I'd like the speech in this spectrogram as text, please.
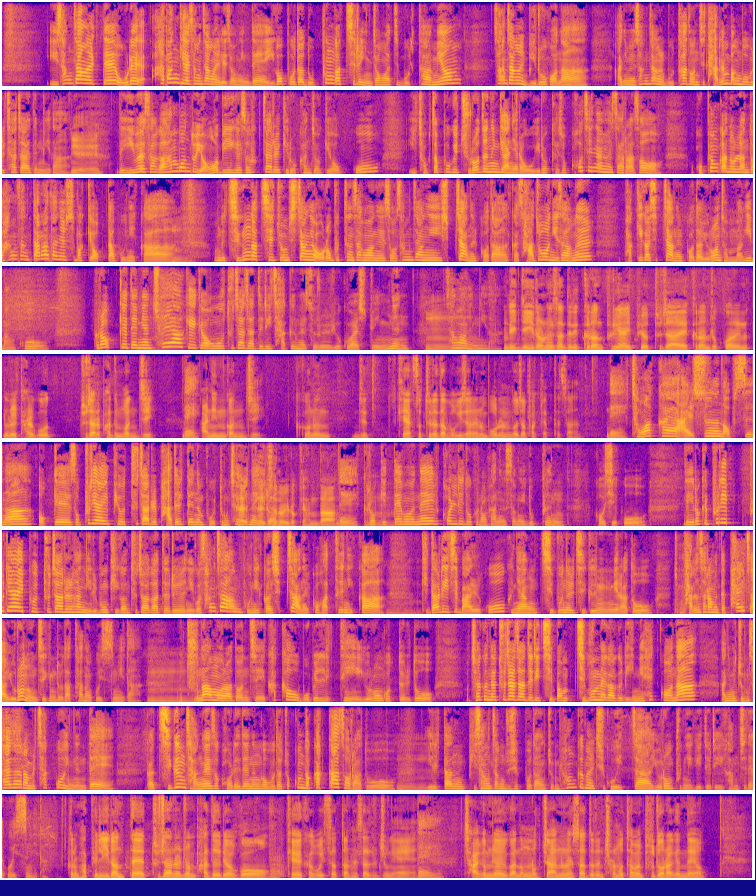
이 상장할 때 올해 하반기에 상장할 예정인데 이것보다 높은 가치를 인정하지 못하면 상장을 미루거나 아니면 상장을 못하던지 다른 방법을 찾아야 됩니다. 예. 근데 이 회사가 한 번도 영업이익에서 흑자를 기록한 적이 없고 이 적자폭이 줄어드는 게 아니라 오히려 계속 커지는 회사라서 고평가 논란도 항상 따라다닐 수밖에 없다 보니까 음. 근데 지금 같이 좀 시장이 얼어붙은 상황에서 상장이 쉽지 않을 거다. 그러니까 4조 원 이상을 받기가 쉽지 않을 거다. 이런 전망이 많고 그렇게 되면 최악의 경우 투자자들이 자금 회수를 요구할 수도 있는 음. 상황입니다. 근데 이제 이런 회사들이 그런 pre-IPO 투자에 그런 조건을 달고 투자를 받은 건지 네. 아닌 건지 그거는 이제 계약서 들여다보기 전에는 모르는 거죠 바깥에서는. 네. 정확하게 알 수는 없으나 업계에서 pre-IPO 투자를 받을 때는 보통 대, 최근에 이런 대체로 이렇게 한다. 네, 그렇기 음. 때문에 컬리도 그런 가능성이 높은 것이고, 근데 이렇게 pre pre-IPO 투자를 한 일부 기관 투자가들은 이거 상장 보니까 쉽지 않을 것 같으니까 음. 기다리지 말고 그냥 지분을 지금이라도 좀 다른 사람한테 팔자 이런 움직임도 나타나고 있습니다. 음. 뭐 두나무라든지 카카오 모빌리티 이런 것들도 최근에 투자자들이 지분, 지분 매각을 이미 했거나 아니면 좀 살 사람을 찾고 있는데 그러니까 지금 장에서 거래되는 것보다 조금 더 깎아서라도 음. 일단 비상장 주식보다는 좀 현금을 쥐고 있자 이런 분위기들이 감지되고 있습니다. 그럼 하필 이런 때 투자를 좀 받으려고 계획하고 있었던 회사들 중에 네. 자금 여유가 넉넉지 않은 회사들은 잘못하면 부도나겠네요.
